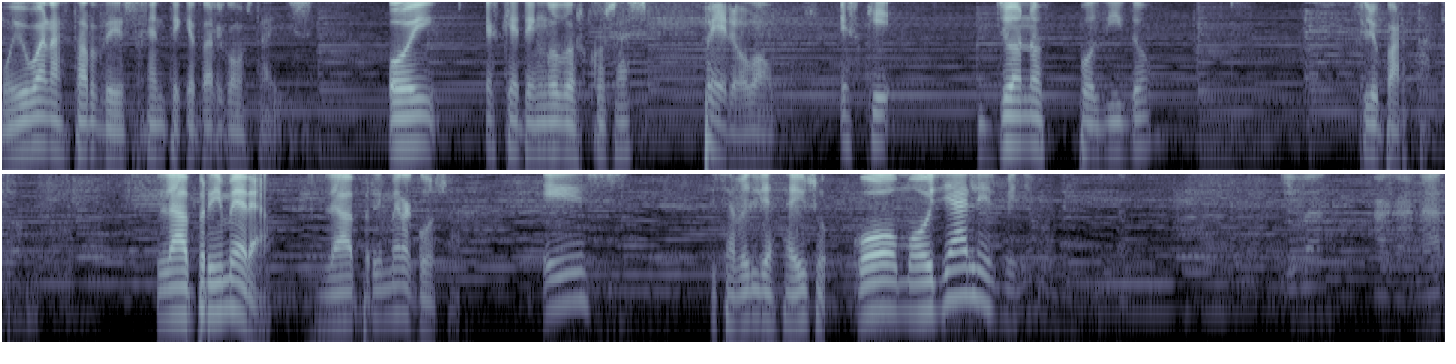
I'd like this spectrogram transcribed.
Muy buenas tardes, gente, ¿qué tal? ¿Cómo estáis? Hoy es que tengo dos cosas, pero vamos, es que yo no he podido flipar tanto. La primera, la primera cosa es Isabel Díaz Ayuso, como ya les veníamos iba a ganar,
